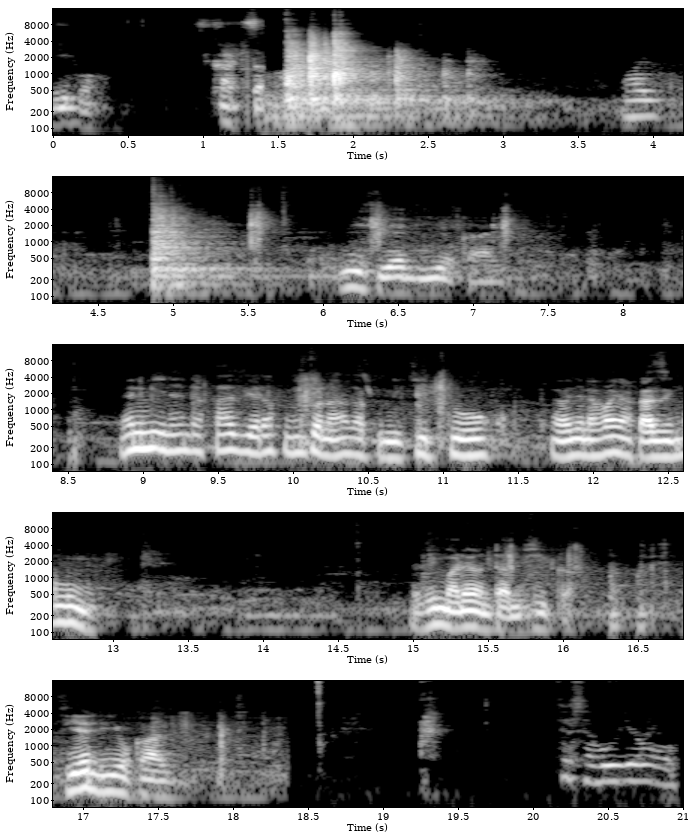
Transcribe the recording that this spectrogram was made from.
Hivyo. Mimi siendi hiyo kazi. Yaani mi naenda kazi halafu mtu anaanza kunikitu huku. Na wenye nafanya kazi ngumu. Lazima leo nitamshika. Siendi hiyo kazi. Sasa huyo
